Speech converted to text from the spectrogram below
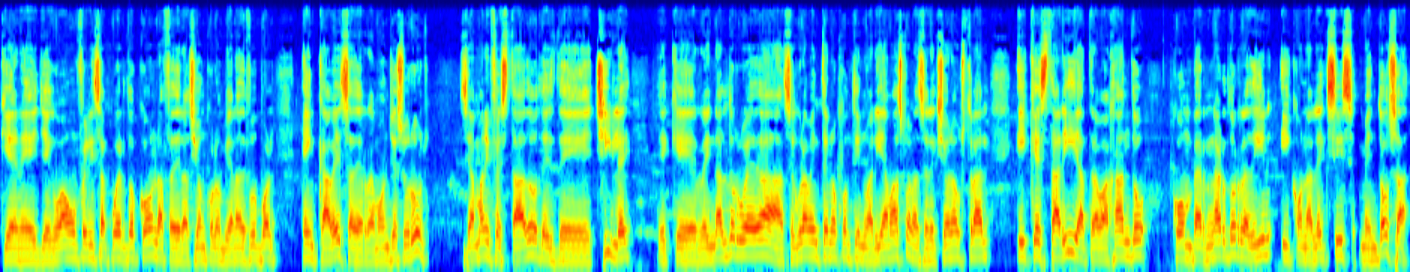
quien eh, llegó a un feliz acuerdo con la Federación Colombiana de Fútbol en cabeza de Ramón Yesurún. Se ha manifestado desde Chile eh, que Reinaldo Rueda seguramente no continuaría más con la selección austral y que estaría trabajando con Bernardo Redín y con Alexis Mendoza,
